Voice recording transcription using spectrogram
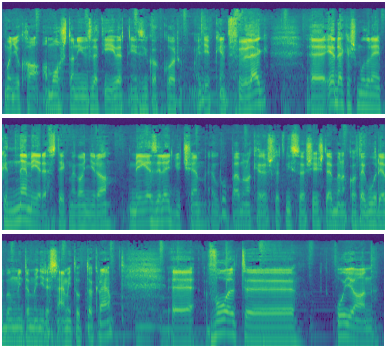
mondjuk ha a mostani üzleti évet nézzük, akkor egyébként főleg. Érdekes módon egyébként nem érezték meg annyira, még ezzel együtt sem Európában a kereslet visszaesést ebben a kategóriában, mint amennyire számítottak rá. Volt olyan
